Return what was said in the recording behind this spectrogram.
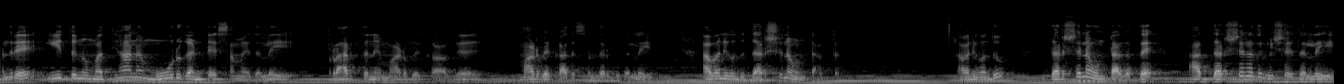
ಅಂದರೆ ಈತನು ಮಧ್ಯಾಹ್ನ ಮೂರು ಗಂಟೆ ಸಮಯದಲ್ಲಿ ಪ್ರಾರ್ಥನೆ ಮಾಡಬೇಕಾಗೆ, ಮಾಡಬೇಕಾದ ಸಂದರ್ಭದಲ್ಲಿ ಅವನಿಗೊಂದು ದರ್ಶನ ಉಂಟಾಗ್ತದೆ. ಅವನಿಗೊಂದು ದರ್ಶನ ಉಂಟಾಗುತ್ತೆ. ಆ ದರ್ಶನದ ವಿಷಯದಲ್ಲಿ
